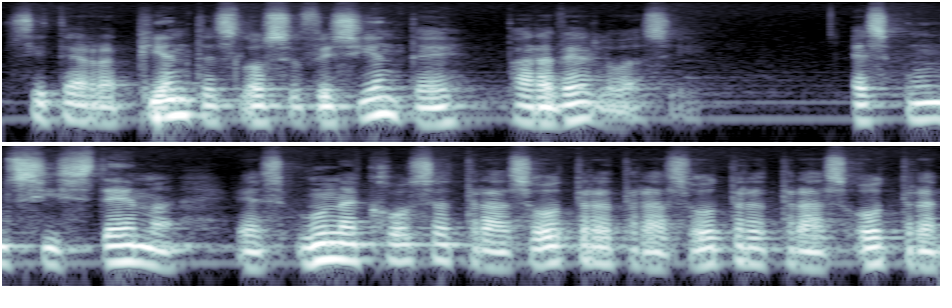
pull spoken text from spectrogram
si te arrepientes lo suficiente para verlo así. Es un sistema, es una cosa tras otra, tras otra, tras otra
